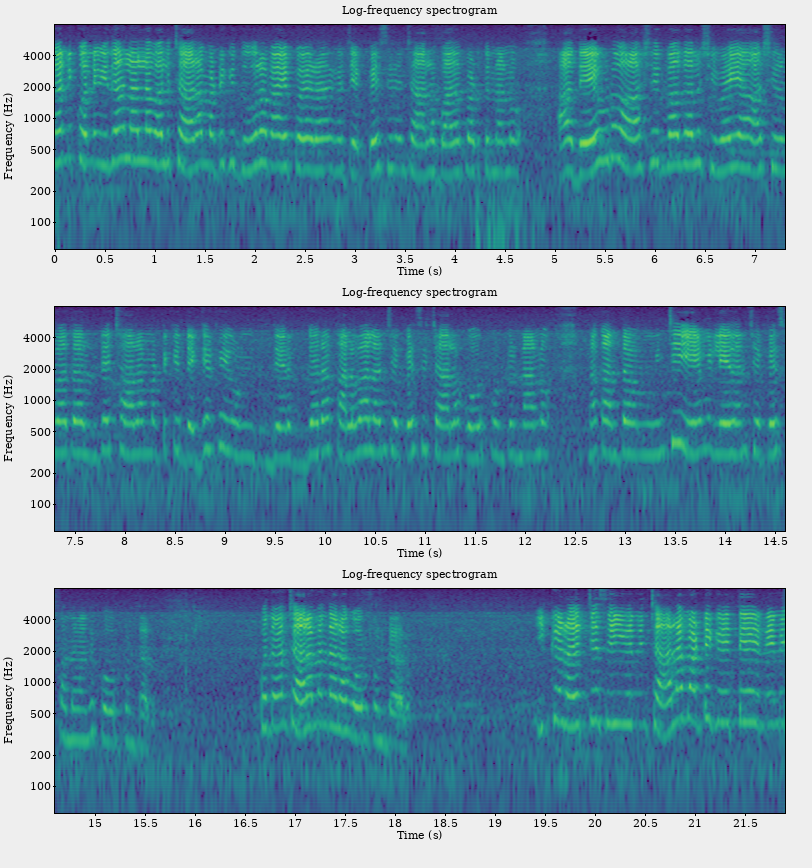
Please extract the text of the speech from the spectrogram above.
కానీ కొన్ని విధాలలో వాళ్ళు చాలా మటుకి దూరం అయిపోయారని చెప్పేసి నేను చాలా బాధపడుతున్నాను. ఆ దేవుడు ఆశీర్వాదాలు శివయ్య ఆశీర్వాదాలు ఉంటే చాలా మట్టుకి దగ్గరికి దగ్గర కలవాలని చెప్పేసి చాలా కోరుకుంటున్నాను. నాకు అంత మించి ఏమీ లేదని చెప్పేసి కొంతమంది కోరుకుంటారు. కొంతమంది చాలామంది అలా కోరుకుంటారు. ఇక్కడ వచ్చేసి నేను చాలా మట్టుకైతే నేను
